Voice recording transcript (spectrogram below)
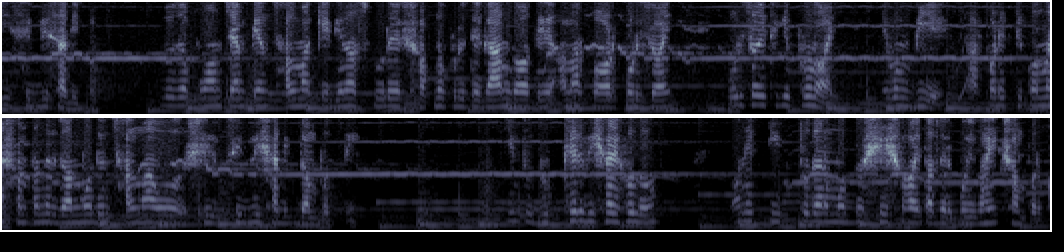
এই সিদ্দি সাদিক। ওয়ান চ্যাম্পিয়ন সালমাকে দিনাজপুরের স্বপ্নপুরীতে গান গাওয়াতে আনার পর পরিচয় পরিচয় থেকে প্রণয় এবং বিয়ে, তারপর একটি কন্যা সন্তানের জন্মদিন সালমা ও শিবলি সাদিক দম্পতি। কিন্তু দুঃখের বিষয় হলো, অনেক তিক্ততার মধ্যে শেষ হয় তাদের বৈবাহিক সম্পর্ক।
